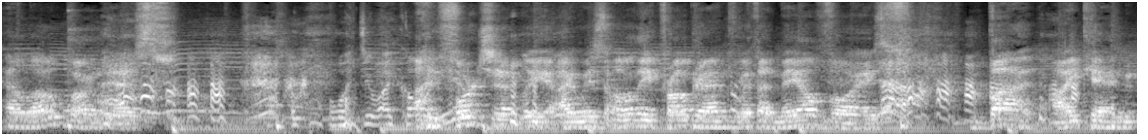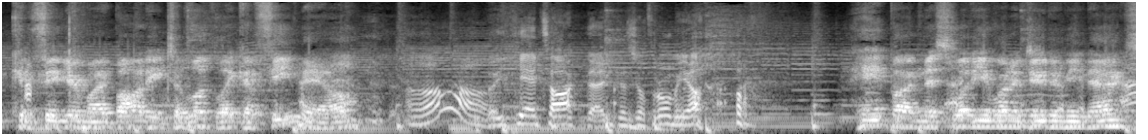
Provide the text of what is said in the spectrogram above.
hello, Bundes. what do I call you? Unfortunately, I was only programmed with a male voice, but I can configure my body to look like a female. Oh. Oh, you can't talk then, because you'll throw me off. Hey, Bundes, what do you want to do to me next?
